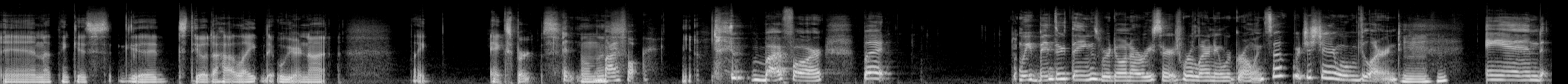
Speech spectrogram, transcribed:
And I think it's good still to highlight that we are not like experts uh, on this. By far. Yeah. by far. But we've been through things. We're doing our research. We're learning. We're growing. So we're just sharing what we've learned. Mm-hmm. And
